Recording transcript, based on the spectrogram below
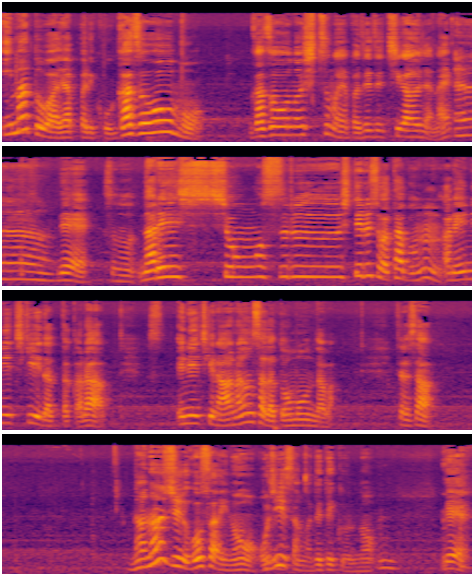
今とはやっぱりこう画像も画像の質もやっぱ全然違うじゃない？うん。でそのナレーションをするしてる人が多分あれ NHK だったから NHK のアナウンサーだと思うんだわ。たださ75歳のおじいさんが出てくるの、うん。で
